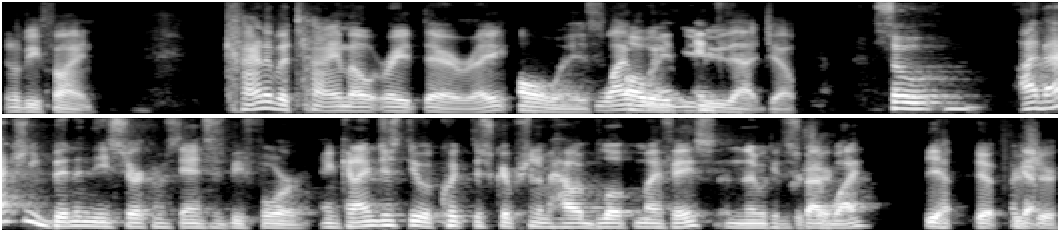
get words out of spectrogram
It'll be fine." Kind of a timeout right there, right? Always. Why always. wouldn't you do that, Joe? So I've actually been in these circumstances before. And can I just do a quick description of how it blew up in my face and then we can describe sure. why? Yeah, yeah, for okay. sure.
